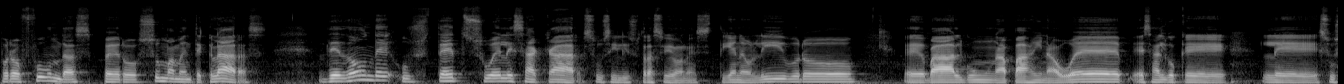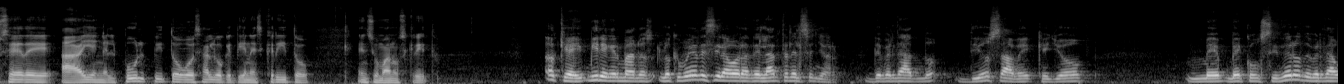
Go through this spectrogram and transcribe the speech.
profundas pero sumamente claras. ¿De dónde usted suele sacar sus ilustraciones? ¿Tiene un libro? Eh, ¿Va a alguna página web? ¿Es algo que le sucede ahí en el púlpito o es algo que tiene escrito en su manuscrito? Ok, miren hermanos, lo que voy a decir ahora delante del Señor, de verdad, no, Dios sabe que yo me, considero de verdad,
